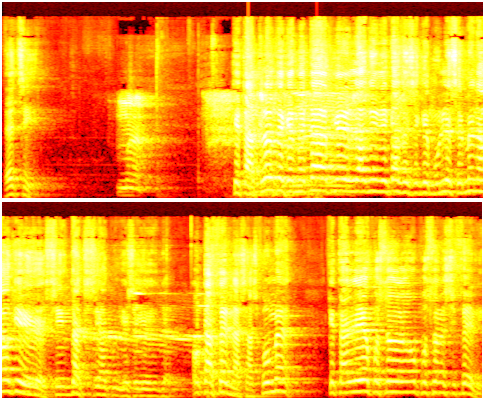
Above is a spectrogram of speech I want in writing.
Έτσι. Ναι. Και τα τρώτε και μετά βγαίνει, δηλαδή δεν κάθεσαι και μου λες εμένα, όχι εσύ, εντάξει, εσύ ακούγεσαι. Ο καθένας, ας πούμε, και τα λέει όπως, το, όπως τον συμφέρει.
